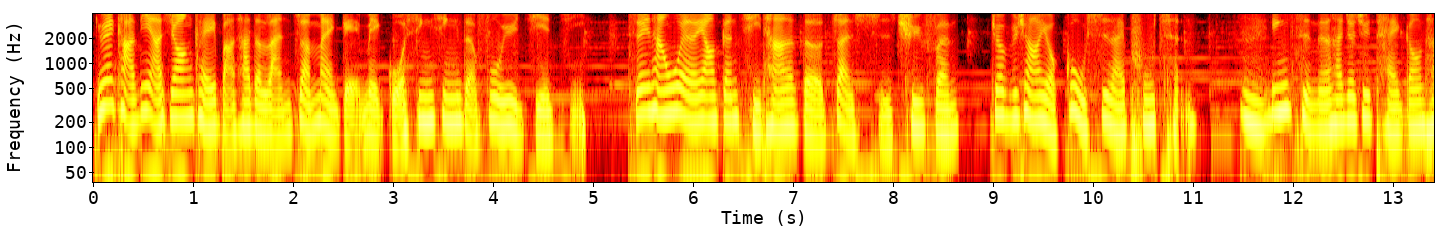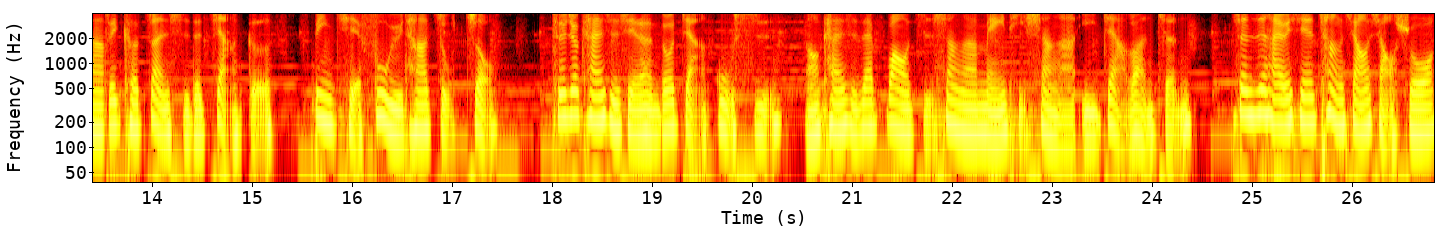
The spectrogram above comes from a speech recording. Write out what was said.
因为卡地亚希望可以把他的蓝钻卖给美国新兴的富裕阶级，所以他为了要跟其他的钻石区分，就必须要有故事来铺陈。嗯，因此呢，他就去抬高他这颗钻石的价格，并且赋予它诅咒，所以就开始写了很多假故事，然后开始在报纸上啊、媒体上啊以价乱真，甚至还有一些畅销小说。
